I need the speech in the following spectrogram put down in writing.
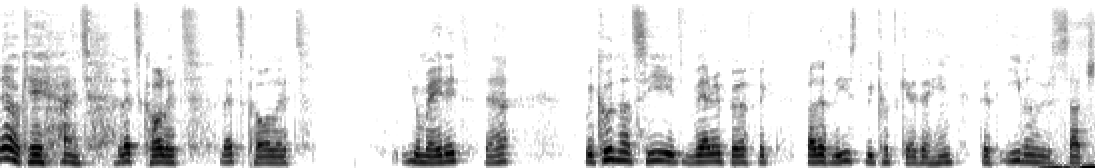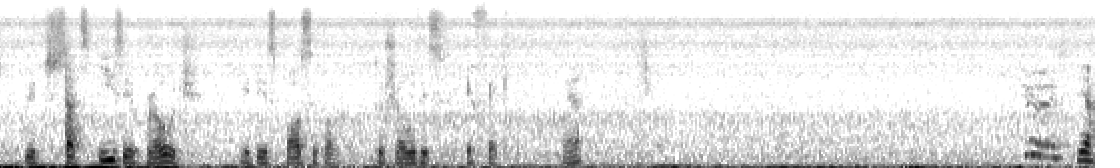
Yeah, okay, and let's call it, let's call it, you made it, yeah. We could not see it very perfect, but at least we could get a hint that even with such, with such easy approach, it is possible to show this effect, yeah. Cheers. Yeah,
